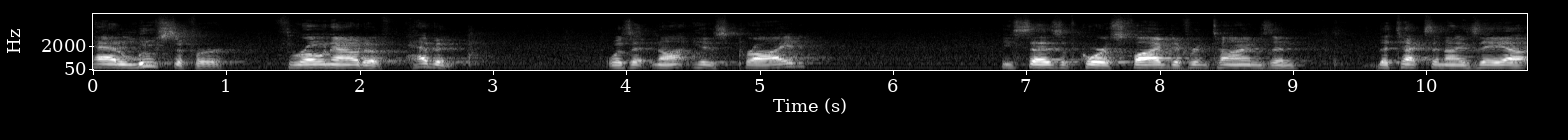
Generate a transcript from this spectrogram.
had Lucifer thrown out of heaven. Was it not his pride? He says, of course, five different times in the text in Isaiah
